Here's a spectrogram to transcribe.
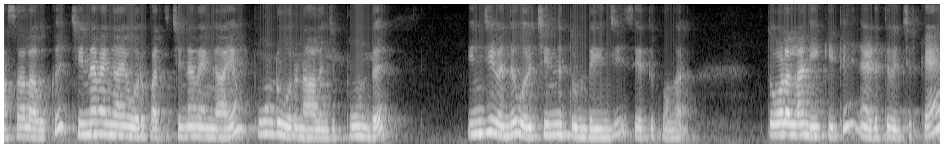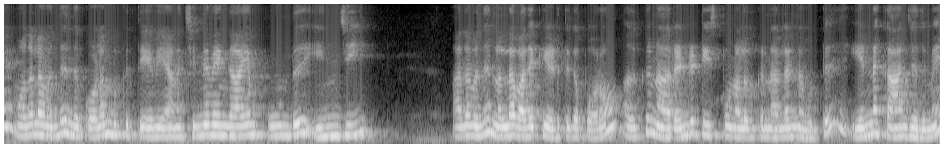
மசாலாவுக்கு சின்ன வெங்காயம் ஒரு பத்து சின்ன வெங்காயம் பூண்டு ஒரு நாலஞ்சு பூண்டு இஞ்சி வந்து ஒரு சின்ன துண்டு இஞ்சி சேர்த்துக்கோங்க. தோலெல்லாம் நீக்கிட்டு நான் எடுத்து வச்சுருக்கேன். முதல்ல வந்து இந்த குழம்புக்கு தேவையான சின்ன வெங்காயம் பூண்டு இஞ்சி அதை வந்து நல்லா வதக்கி எடுத்துக்க போகிறோம் அதுக்கு நான் ரெண்டு டீஸ்பூன் அளவுக்கு நல்லெண்ணெய் விட்டு எண்ணெய் காஞ்சதுமே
